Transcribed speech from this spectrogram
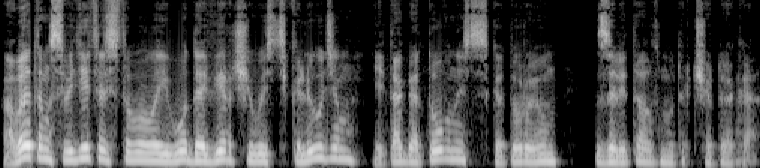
Об этом свидетельствовала его доверчивость к людям и та готовность, с которой он залетал внутрь чердака.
